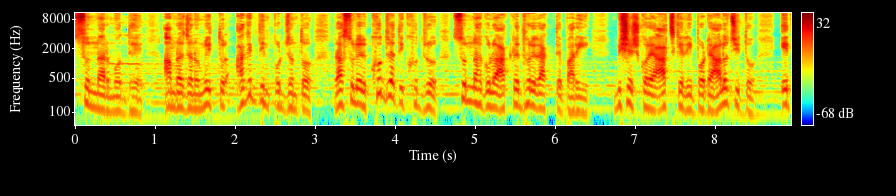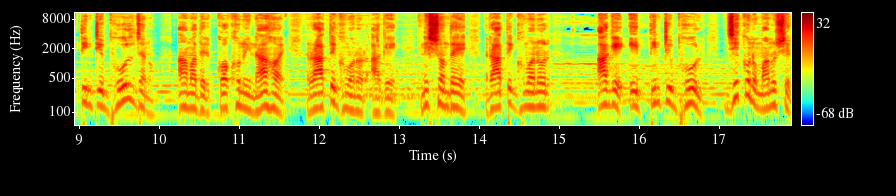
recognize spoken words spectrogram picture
সুন্নার মধ্যে। আমরা যেন মৃত্যুর আগের দিন পর্যন্ত রাসুলের ক্ষুদ্রাতি ক্ষুদ্র সুন্নাগুলো আঁকড়ে ধরে রাখতে পারি। বিশেষ করে আজকের রিপোর্টে আলোচিত এই তিনটি ভুল যেন আমাদের কখনোই না হয় রাতে ঘুমানোর আগে। নিঃসন্দেহে রাতে ঘুমানোর আগে এই তিনটি ভুল যে কোনো মানুষের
